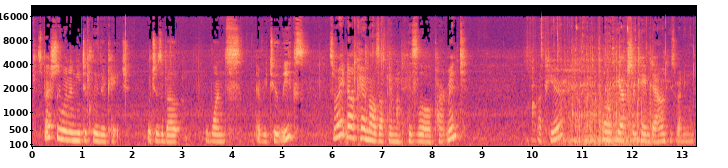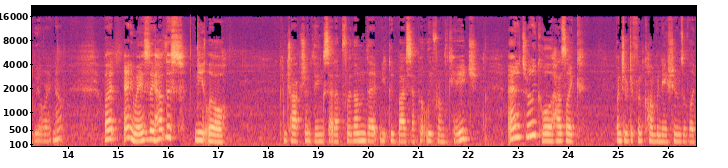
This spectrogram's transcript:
especially when I need to clean their cage, which is about once every two weeks. So right now Caramel's up in his little apartment up here. Well, he actually came down. He's running the wheel right now. But anyways, they have this neat little contraption thing set up for them that you could buy separately from the cage. And it's really cool. It has like a bunch of different combinations of like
